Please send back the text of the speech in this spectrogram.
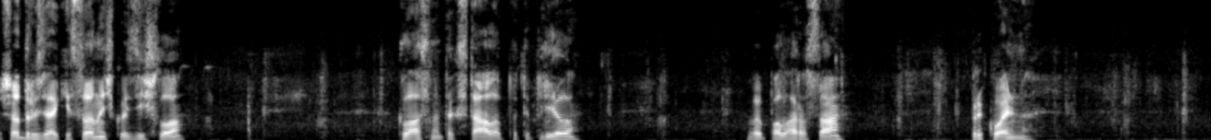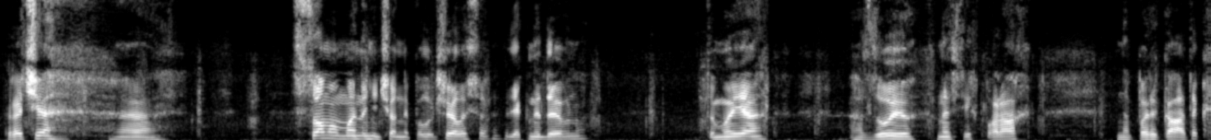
Що, друзяки, сонечко зійшло. Класно так стало, потепліло. Випала роса. Прикольно. Коротше, е, з сомом в мене нічого не вийшло, як не дивно. Тому я газую на всіх парах на перекатик.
